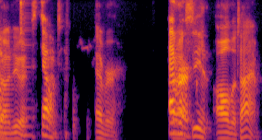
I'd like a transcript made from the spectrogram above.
Don't, Don't do it. don't. ever. But I see it all the time.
